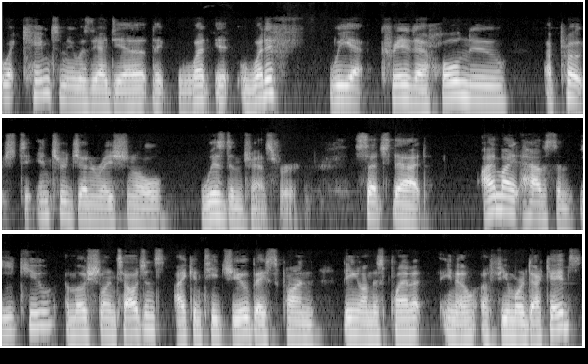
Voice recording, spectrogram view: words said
what came to me was the idea that what it, what if we uh, created a whole new approach to intergenerational wisdom transfer, such that I might have some EQ, emotional intelligence, I can teach you based upon being on this planet, you know, a few more decades,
